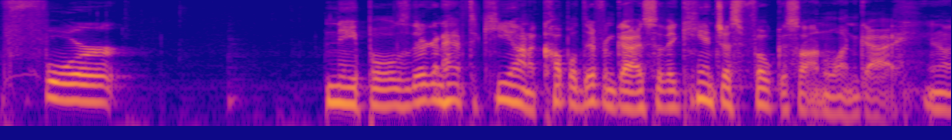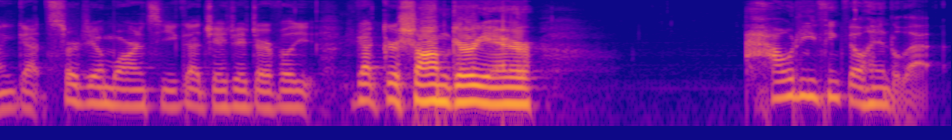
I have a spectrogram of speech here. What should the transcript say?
for Naples, they're going to have to key on a couple different guys, so they can't just focus on one guy. You know, you got Sergio Morency, you got JJ Derville, you, you got Gershom Guerriere. How do you think they'll handle that?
